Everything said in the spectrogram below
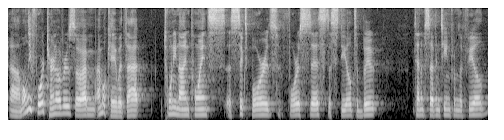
Um, only four turnovers, so I'm, I'm okay with that. 29 points, uh, six boards, four assists, a steal to boot, 10 of 17 from the field,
